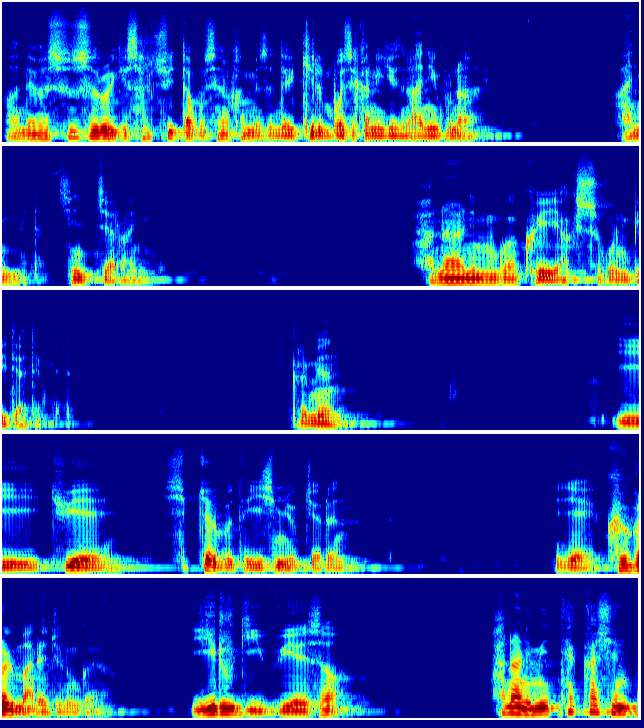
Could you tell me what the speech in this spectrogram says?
아, 내가 스스로 이게 살 수 있다고 생각하면서 내 길을 모색하는 게 아니구나. 아닙니다. 진짜로 아닙니다. 하나님과 그의 약속을 믿어야 됩니다. 그러면 이 뒤에 10절부터 26절은 이제 그걸 말해주는 거예요. 이루기 위해서 하나님이 택하신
